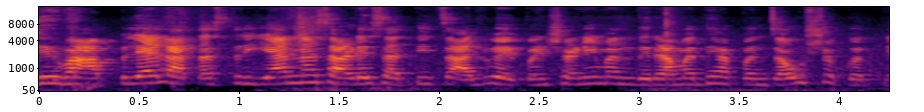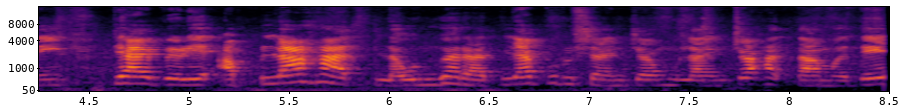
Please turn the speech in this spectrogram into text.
जेव्हा आपल्याला आता स्त्रियांना साडेसाती चालू आहे पण शनी मंदिरामध्ये आपण जाऊ शकत नाही त्यावेळी आपला हात लावून घरातल्या पुरुषांच्या मुलांच्या हातामध्ये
